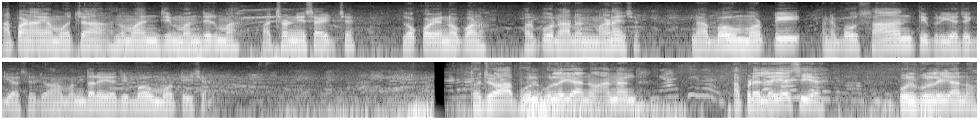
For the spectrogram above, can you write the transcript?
આ પણ અહીંયા મોચા હનુમાનજી મંદિરમાં પાછળની સાઈડ છે. લોકો એનો પણ ભરપૂર આનંદ માણે છે. ને આ બહુ મોટી અને બહુ શાંતિપ્રિય જગ્યા છે. જો આ મંદિર હજી બહુ મોટી છે. તો જો આ ભૂલ ભૂલૈયાનો આનંદ આપણે લઈએ છીએ. ભૂલ ભૂલૈયાનો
